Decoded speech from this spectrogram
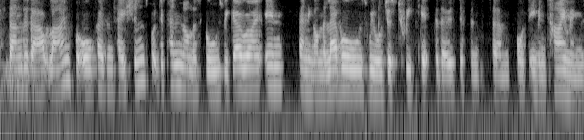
a standard outline for all presentations, but depending on the schools we go in, depending on the levels, we will just tweak it for those different um, or even timings.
